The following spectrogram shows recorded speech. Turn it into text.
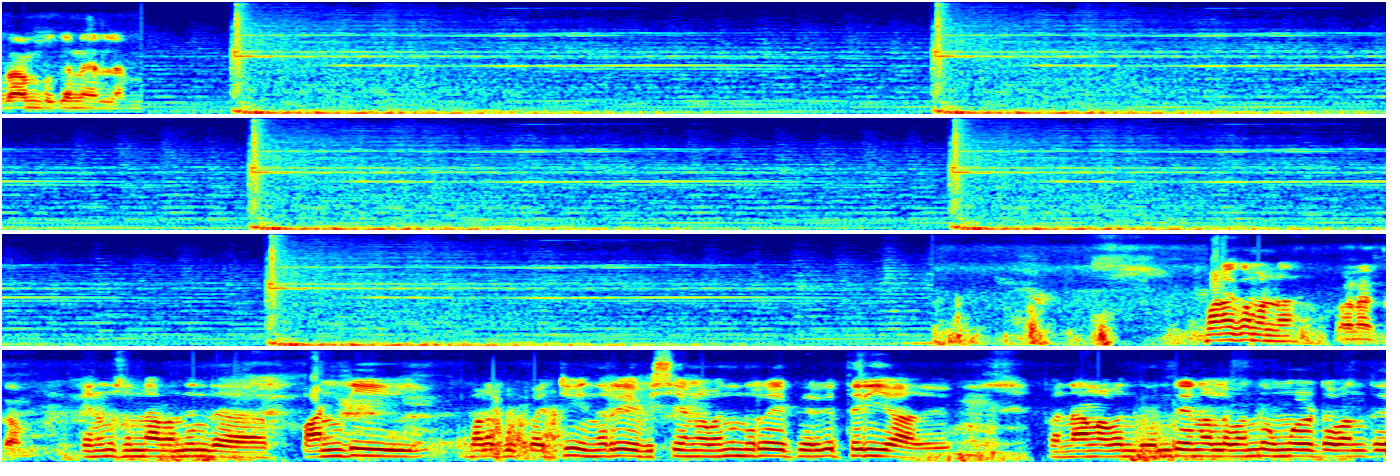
உடம்புக்கு நல்ல வணக்கம் அண்ணா. வணக்கம். என்னன்னு சொன்னால் வந்து இந்த பண்டி வளர்ப்பு பற்றி நிறைய விஷயங்கள் வந்து நிறைய பேருக்கு தெரியாது. இப்போ நாங்கள் வந்து இன்றைய நாளில் வந்து உங்கள்கிட்ட வந்து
